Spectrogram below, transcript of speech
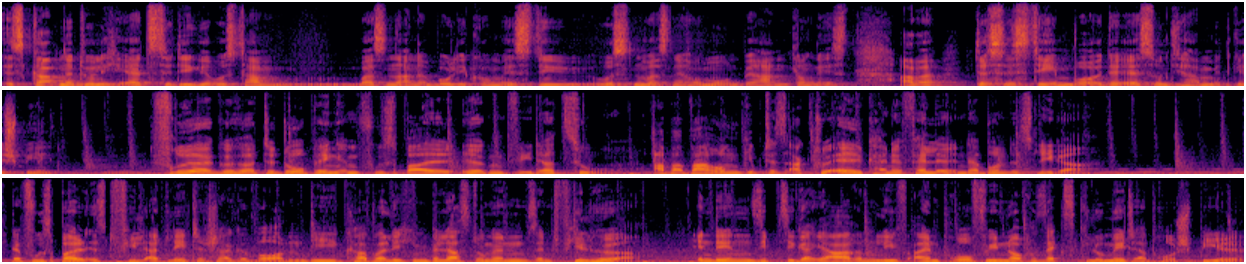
es gab natürlich Ärzte, die gewusst haben, was ein Anabolikum ist, die wussten, was eine Hormonbehandlung ist, aber das System wollte es und die haben mitgespielt. Früher gehörte Doping im Fußball irgendwie dazu. Aber warum gibt es aktuell keine Fälle in der Bundesliga? Der Fußball ist viel athletischer geworden, die körperlichen Belastungen sind viel höher. In den 70er Jahren lief ein Profi noch 6 Kilometer pro Spiel.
